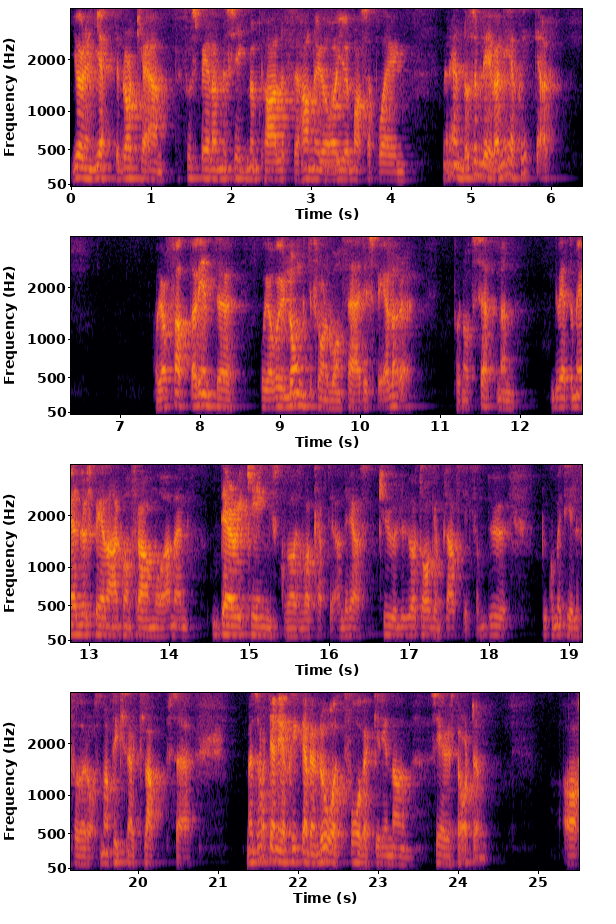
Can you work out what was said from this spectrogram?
Gör en jättebra camp, får spela med Sigmund Palf, han och jag gör massa poäng. Men ändå så blev jag nedskickad. Och jag fattade inte, och jag var ju långt ifrån att vara en färdig spelare på något sätt. Men du vet de äldre spelarna kom fram och ja, men, Derek King som var kapten. Andreas, kul, du har tagit en plats liksom. Du, du kommer tillföra oss. Man fick sån här klapp så här. Men så vart jag nedskickad ändå två veckor innan seriestarten. Ja,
